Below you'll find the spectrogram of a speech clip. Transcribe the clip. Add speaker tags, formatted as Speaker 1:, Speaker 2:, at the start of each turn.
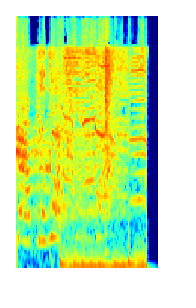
Speaker 1: down for what?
